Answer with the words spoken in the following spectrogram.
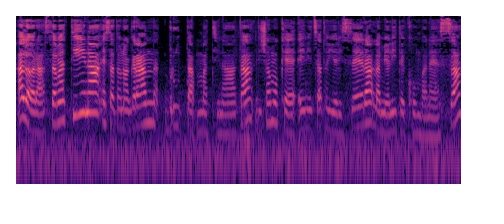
Allora, stamattina è stata una gran brutta mattinata, diciamo che è iniziato ieri sera la mia lite con Vanessa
